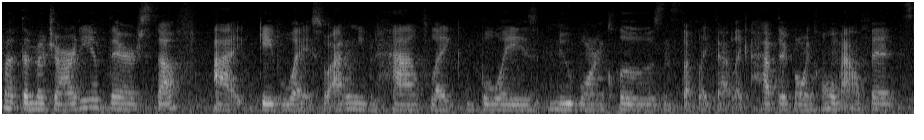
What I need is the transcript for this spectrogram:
But the majority of their stuff I gave away. So I don't even have like boys newborn clothes and stuff like that. Like I have their going home outfits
